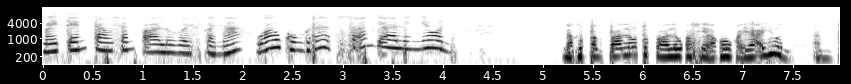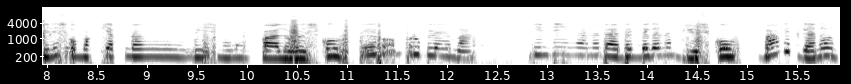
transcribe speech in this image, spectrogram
May 10,000 followers ka na? Wow, congrats! Saan galing yun? Nakipag-follow to follow kasi ako, kaya ayun, ang bilis umakyat ng mismong followers ko. Pero ang problema, hindi nga nadadagdagan ng views ko. Bakit ganon?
